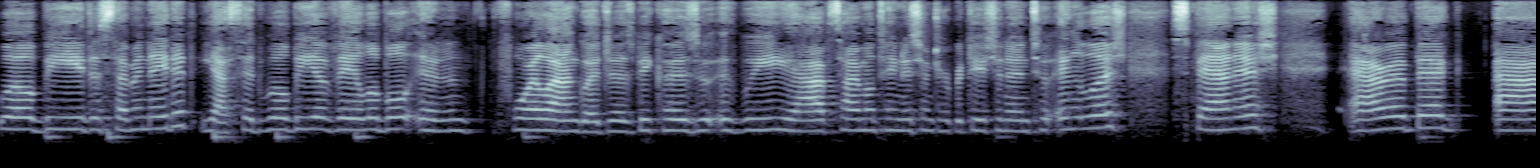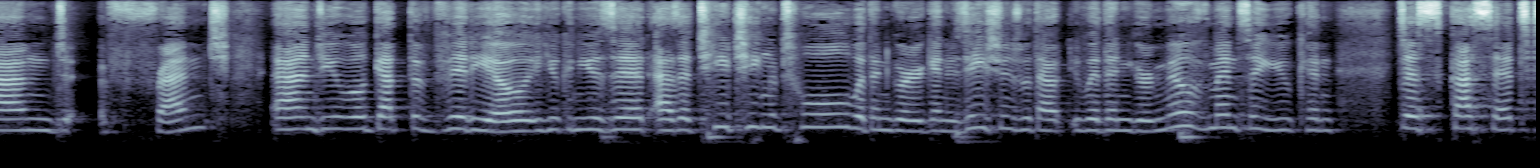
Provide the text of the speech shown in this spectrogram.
will be disseminated. Yes, it will be available in four languages because we have simultaneous interpretation into English, Spanish, Arabic, and French and you will get the video. You can use it as a teaching tool within your organizations, without, within your movement, so you can discuss it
